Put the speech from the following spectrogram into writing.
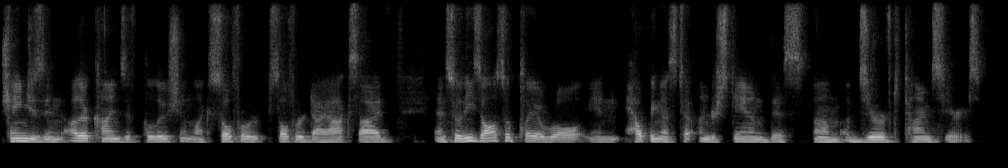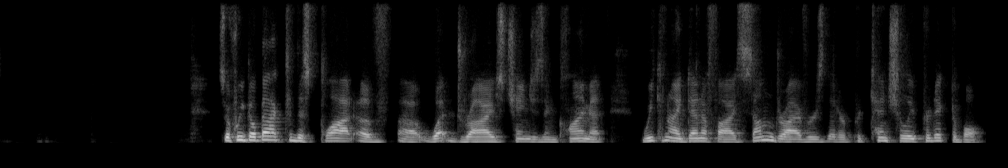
changes in other kinds of pollution like sulfur, sulfur dioxide. And so these also play a role in helping us to understand this um, observed time series. So if we go back to this plot of uh, what drives changes in climate, we can identify some drivers that are potentially predictable.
